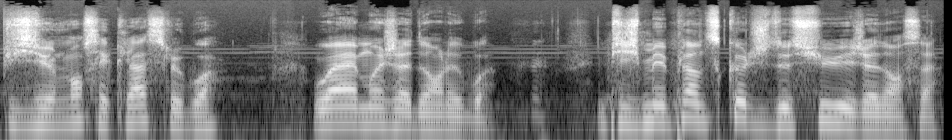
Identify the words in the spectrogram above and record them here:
Puis visuellement, c'est classe le bois. Ouais, moi j'adore le bois. Et puis je mets plein de scotch dessus et j'adore ça.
